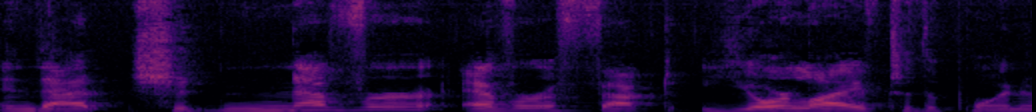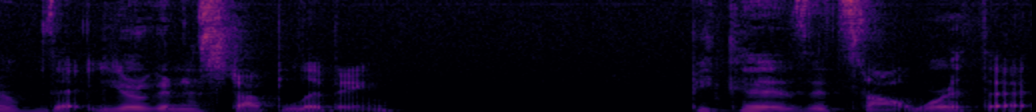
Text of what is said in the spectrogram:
and that should never ever affect your life to the point of that you're going to stop living because it's not worth it.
